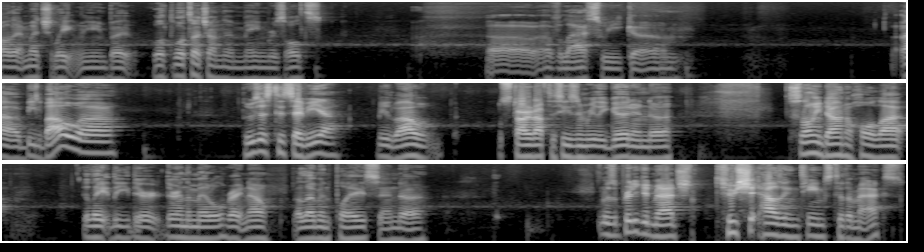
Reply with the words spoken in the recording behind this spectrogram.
all that much lately, but we'll we'll touch on the main results uh, of last week. Um, uh, Bilbao uh, loses to Sevilla. Bilbao started off the season really good and uh, slowing down a whole lot lately. They're they're in the middle right now, eleventh place, and uh, it was a pretty good match. Two shithousing teams to the max.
